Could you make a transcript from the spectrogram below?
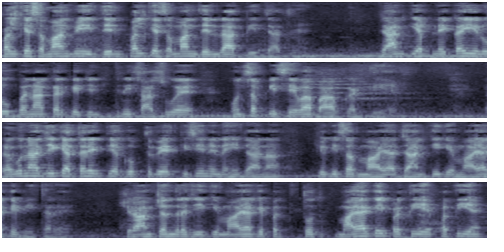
पल के समान भी दिन, पल के समान दिन रात बीत जाते हैं। जानकी अपने कई रूप बना करके जितनी सासू है, उन सब की सेवा भाव करती है। रघुनाथ जी के अतिरिक्त यह गुप्त वेद किसी ने नहीं जाना। क्योंकि सब माया जानकी के माया के भीतर है। श्री रामचंद्र जी की माया के पति तो माया के ही प्रति है, पति हैं।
